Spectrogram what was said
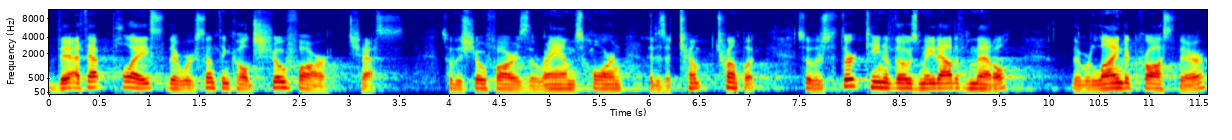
there, at that place, there were something called shofar chests. So the shofar is the ram's horn that is a trump, trumpet. So there's 13 of those made out of metal that were lined across there.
